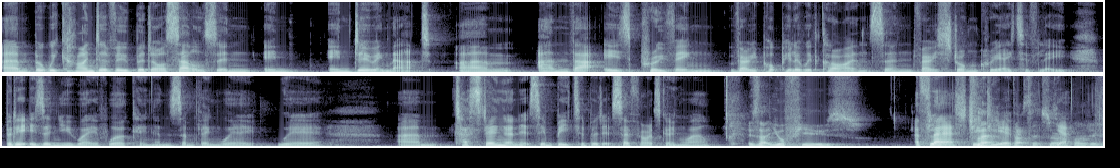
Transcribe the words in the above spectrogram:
Um, but we kind of Ubered ourselves in in in doing that. Um, and that is proving very popular with clients and very strong creatively. But it is a new way of working and something we're we're um, testing, and it's in beta, but it's so far it's going well. Is that your Fuse? A Flare studio. Flare, that's it. Sorry, yeah. apologies.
